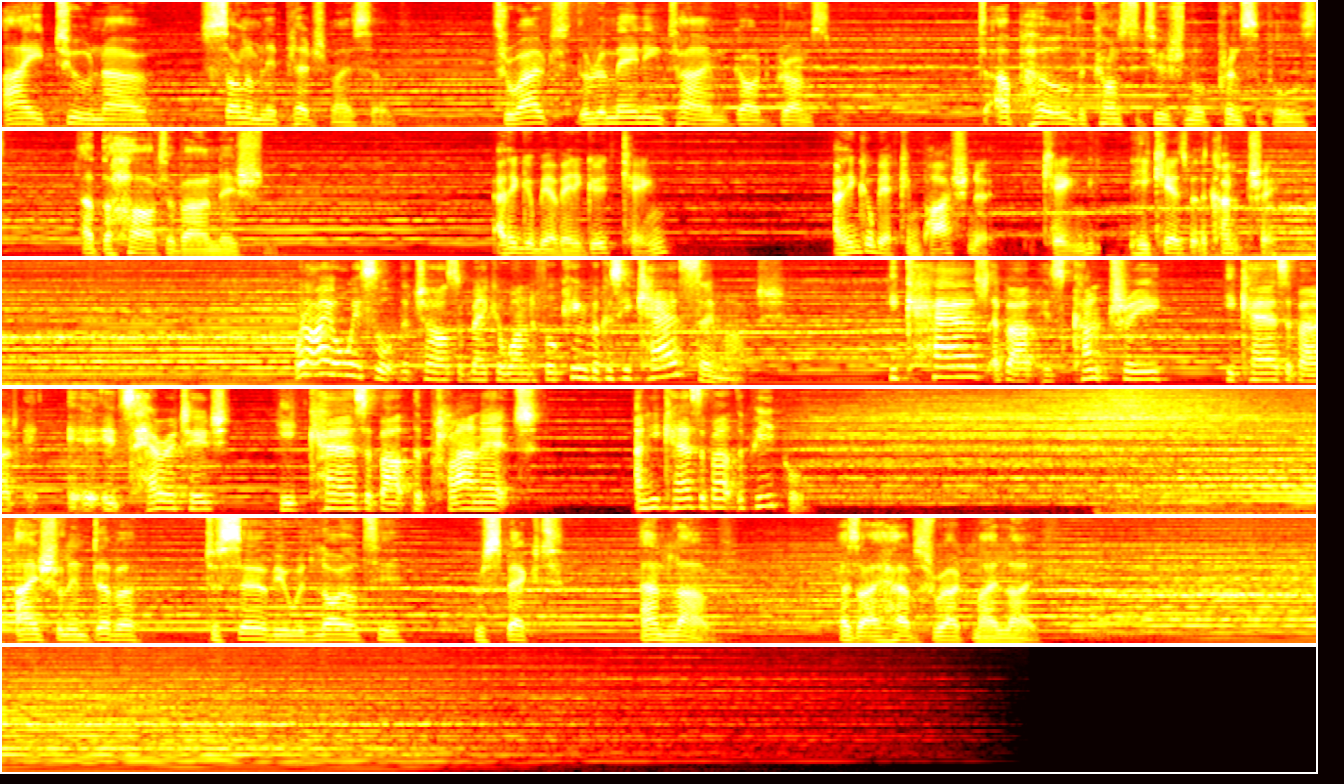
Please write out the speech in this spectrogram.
I too now solemnly pledge myself, throughout the remaining time God grants me, to uphold the constitutional principles at the heart of our nation. I think he'll be a very good king. I think he'll be a compassionate king. He cares about the country. Well, I always thought that Charles would make a wonderful king because he cares so much. He cares about his country, he cares about its heritage, he cares about the planet, and he cares about the people. I shall endeavor to serve you with loyalty, respect, and love, as I have throughout my life.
